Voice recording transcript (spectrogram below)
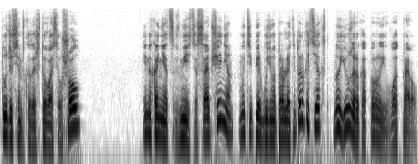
Тут же всем сказать, что Вася ушел. И, наконец, вместе с сообщением мы теперь будем отправлять не только текст, но и юзера, который его отправил.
